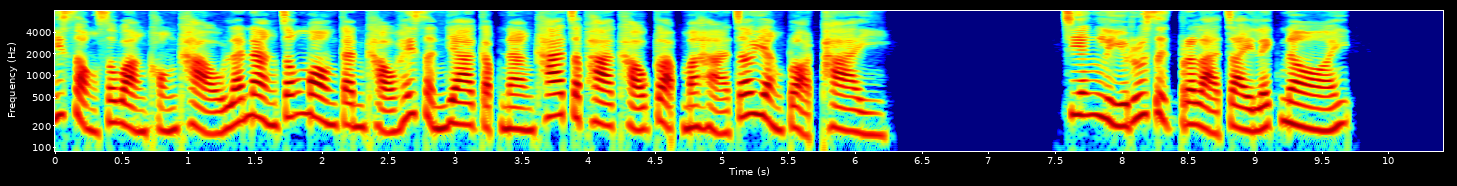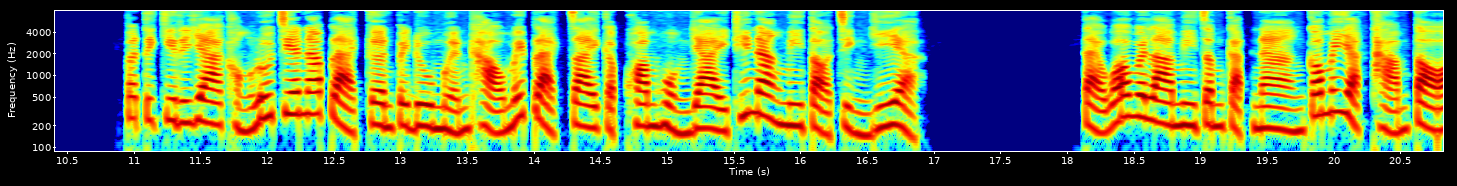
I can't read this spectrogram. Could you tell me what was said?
ที่ส่องสว่างของเขาและนางจ้องมองกันเขาให้สัญญากับนางข้าจะพาเขากลับมาหาเจ้าอย่างปลอดภัย เจียงหลีรู้สึกประหลาดใจเล็กน้อย ปฏิกิริยาของลูเจียน่าแปลกเกินไปดูเหมือนเขาไม่แปลกใจกับความห่วงใยที่นางมีต่อจิงเยี่ยแต่ว่าเวลามีจำกัดนางก็ไม่อยากถามต่อ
